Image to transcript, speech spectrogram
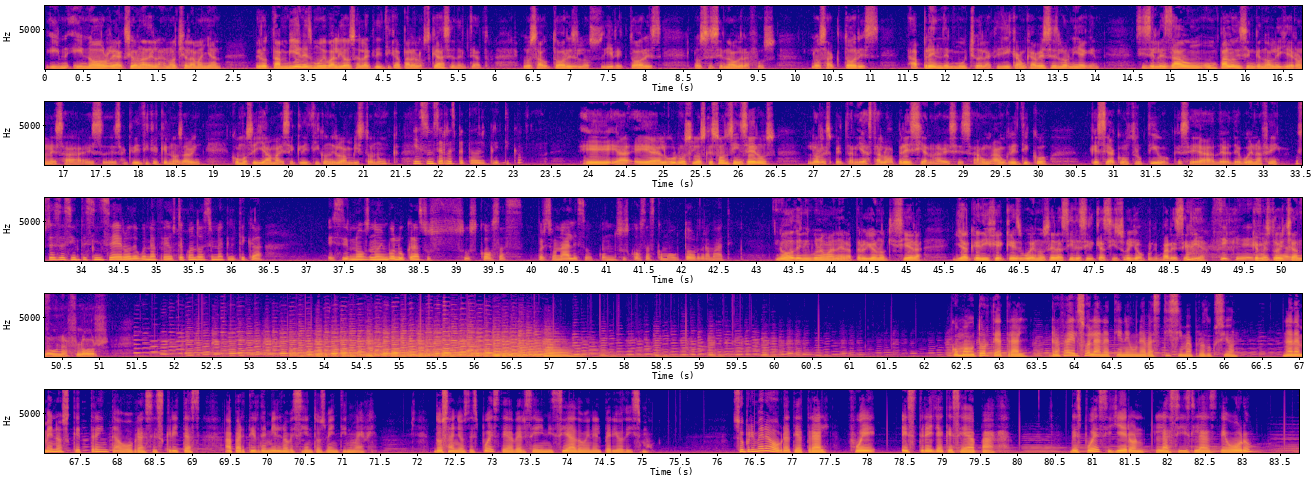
y, no reacciona de la noche a la mañana. pero también es muy valiosa la crítica para los que hacen el teatro, los autores, los directores, los escenógrafos, los actores, aprenden mucho de la crítica, aunque a veces lo nieguen. Si se les da un, palo, dicen que no leyeron esa, esa, crítica, que no saben cómo se llama ese crítico, ni lo han visto nunca. ¿Y es un ser respetado el crítico? Eh, eh, algunos, los que son sinceros, lo respetan y hasta lo aprecian a veces a un, a un crítico que sea constructivo, que sea de, buena fe. ¿Usted se siente sincero, de buena fe? ¿Usted cuando hace una crítica, es decir, no, no involucra sus, sus cosas personales o con sus cosas como autor dramático? No, de ninguna manera, pero yo no quisiera, ya que dije que es bueno ser así, decir que así soy yo, porque parecería que, que me estoy echando una flor. Como autor teatral, Rafael Solana tiene una vastísima producción, nada menos que 30 obras escritas a partir de 1929, dos años después de haberse iniciado en el periodismo. Su primera obra teatral fue Estrella que se apaga. Después siguieron Las Islas de Oro,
